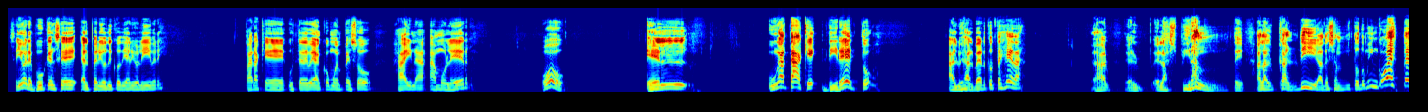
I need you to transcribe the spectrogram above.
Señores, búsquense el periódico Diario Libre para que ustedes vean cómo empezó Jaina a moler. Oh, el un ataque directo a Luis Alberto Tejeda, el, aspirante a la alcaldía de Santo Domingo Este,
